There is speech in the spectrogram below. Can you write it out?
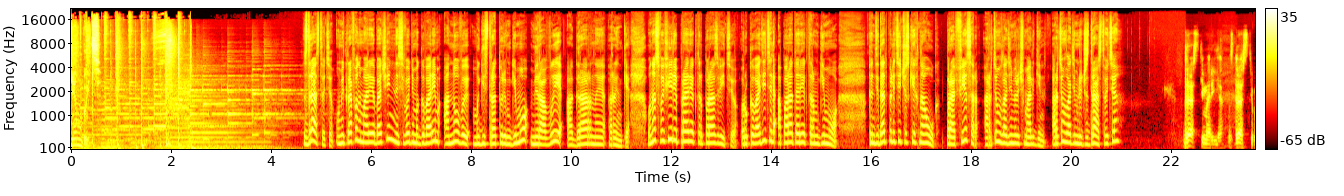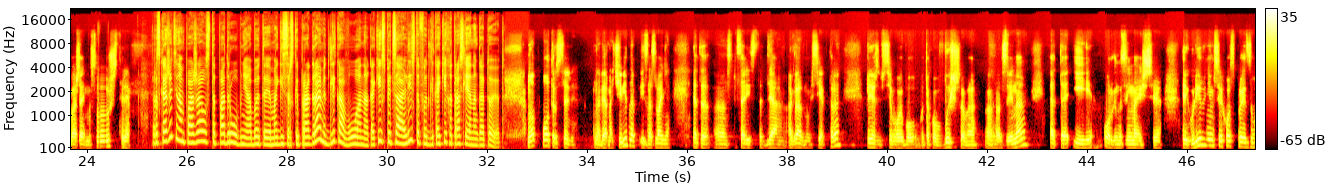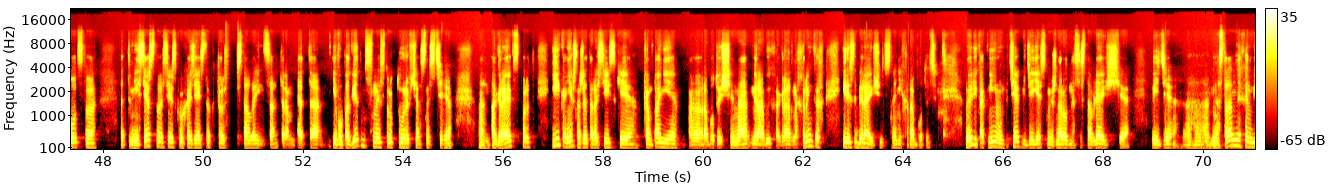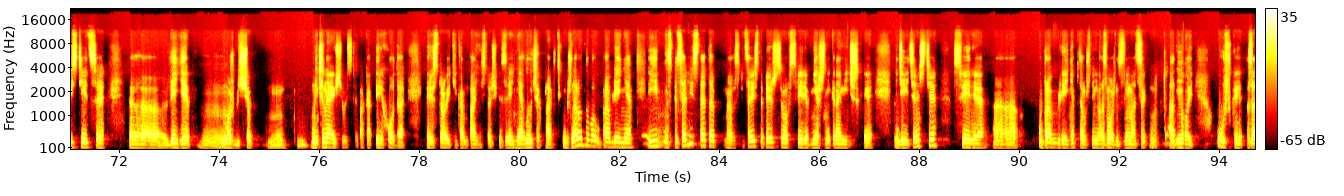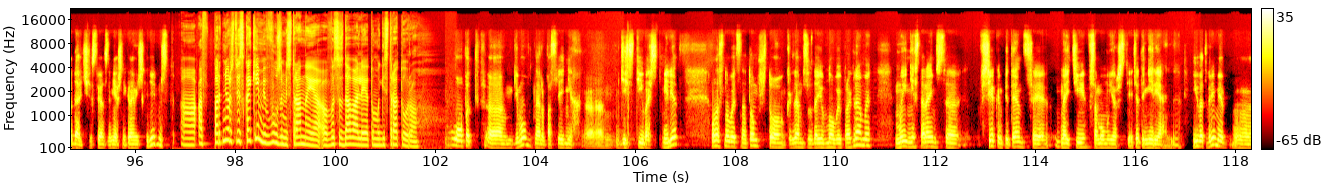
Кем быть? Здравствуйте. У микрофона Мария Баченина. Сегодня мы говорим о новой магистратуре МГИМО «Мировые аграрные рынки». У нас в эфире проректор по развитию, руководитель аппарата ректора МГИМО, кандидат политических наук, профессор Артем Владимирович Мальгин. Артем Владимирович, здравствуйте. Здравствуйте, Мария. Здравствуйте, уважаемые слушатели. Расскажите нам, пожалуйста, подробнее об этой магистрской программе, для кого она, каких специалистов и для каких отраслей она готовит. Но отрасль наверное, очевидно из названия, это э, специалисты для аграрного сектора, прежде всего его вот такого высшего э, звена. Это и органы, занимающиеся регулированием сельхозпроизводства, это Министерство сельского хозяйства, которое стало инициатором, это его подведомственные структуры, в частности, э, агроэкспорт, и, конечно же, это российские компании, э, работающие на мировых аграрных рынках или собирающиеся на них работать. Ну или как минимум те, где есть международная составляющая в виде э, иностранных инвестиций, в виде, может быть, еще начинающегося пока перехода, перестройки компании с точки зрения лучших практик международного управления. И специалисты — это э, специалисты прежде всего в сфере внешнеэкономической деятельности, в сфере э, управления, потому что невозможно заниматься одной узкой задачей, связанной внешнеэкономической деятельностью. А, а в партнерстве с какими вузами страны вы создавали эту магистратуру? Опыт э, ГИМО, наверное, последних э, 10-8 лет, он основывается на том, что когда мы создаем новые программы, мы не стараемся все компетенции найти в самом университете. Это нереально. И в это время э,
